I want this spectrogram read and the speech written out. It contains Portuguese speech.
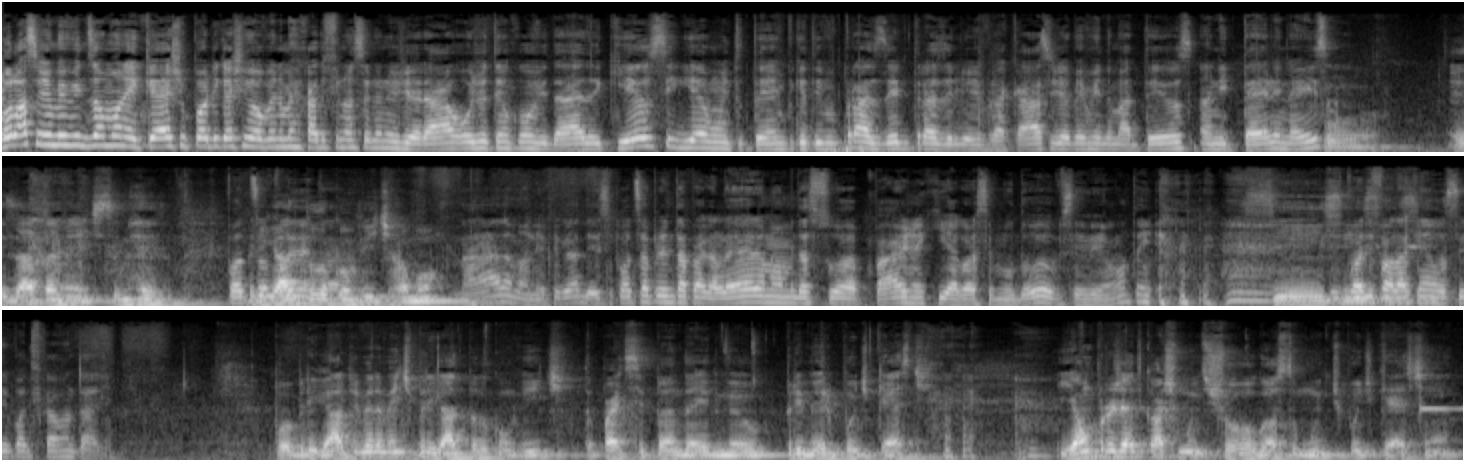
Olá, sejam bem-vindos ao Moneycast, o podcast envolvendo o mercado financeiro no geral. Hoje eu tenho um convidado que eu segui há muito tempo, que eu tive o prazer de trazer ele hoje pra cá. Seja bem-vindo, Matheus Anitelli, não é isso? Pô, exatamente, isso mesmo. Pode Obrigado pelo convite, Ramon. Nada, mano, eu que agradeço. Você pode se apresentar pra galera, o nome da sua página, que agora você mudou, você veio ontem. Sim, E sim. pode sim, falar sim. quem é você, pode ficar à vontade. Pô, obrigado. Primeiramente, obrigado pelo convite. Tô participando aí do meu primeiro podcast. e é um projeto que eu acho muito show, eu gosto muito de podcast, né?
